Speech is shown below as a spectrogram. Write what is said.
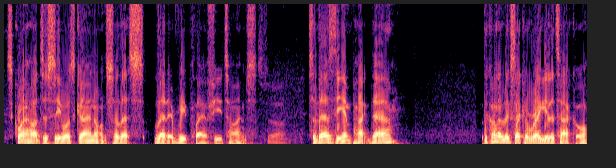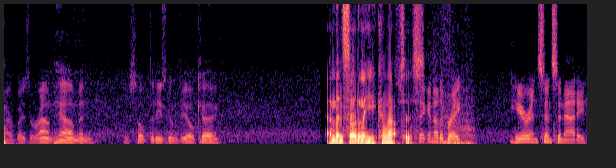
It's quite hard to see what's going on, so let's let it replay a few times. So there's the impact there. It kind of looks like a regular tackle. Everybody's around him, and just hope that he's going to be okay. And then suddenly he So we'll collapses. take another break here in Cincinnati.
